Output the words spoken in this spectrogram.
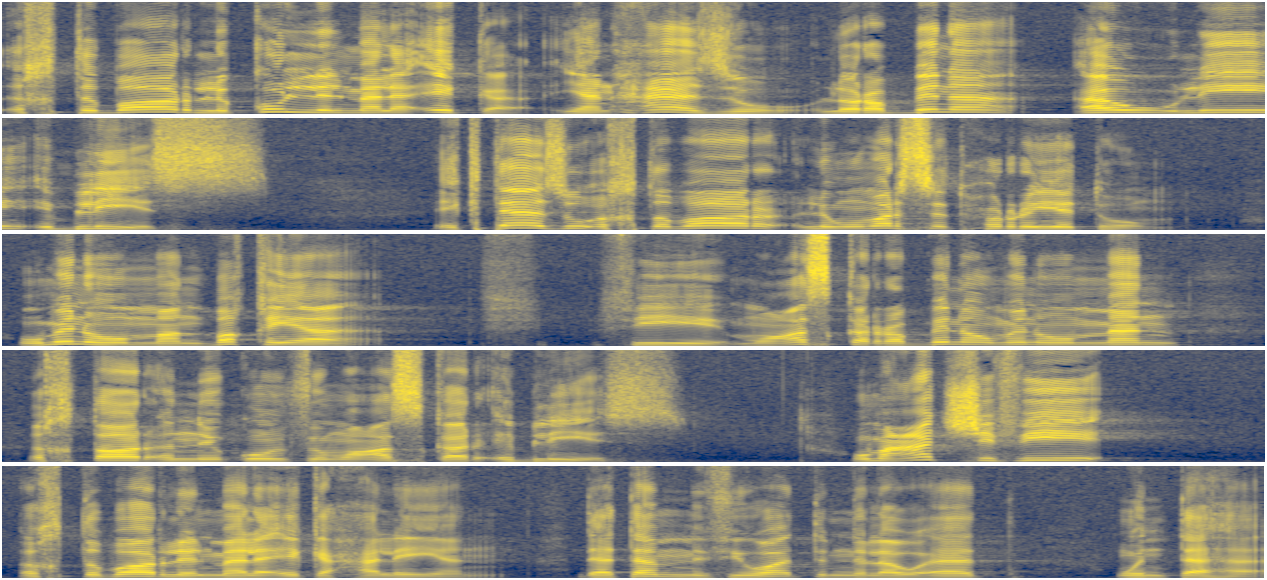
اختبار لكل الملائكة ينحازوا لربنا أو لإبليس. اجتازوا اختبار لممارسة حريتهم ومنهم من بقي في معسكر ربنا ومنهم من اختار إنه يكون في معسكر إبليس. وما عادش في اختبار للملائكة حاليا ده تم في وقت من الأوقات وانتهى.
